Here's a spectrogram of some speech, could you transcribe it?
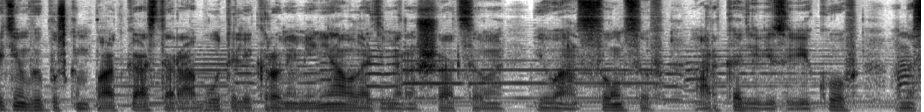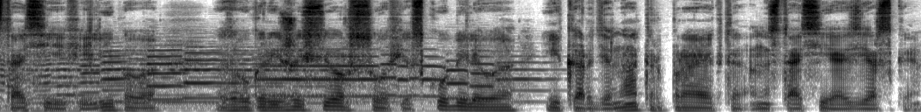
Этим выпуском подкаста работали, кроме меня, Владимира Шацева, Иван Солнцев, Аркадий Визовиков, Анастасия Филиппова, звукорежиссер Софья Скобелева и координатор проекта Анастасия Озерская.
